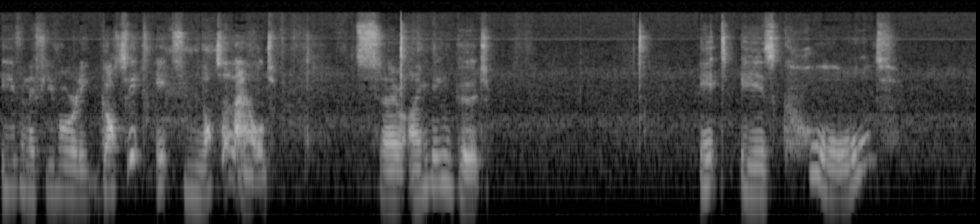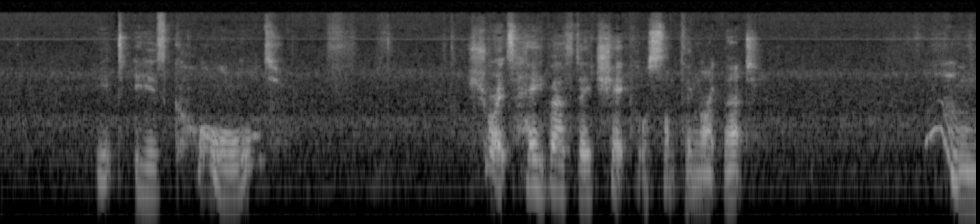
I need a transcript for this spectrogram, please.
even if you've already got it. It's not allowed. So I'm being good. It is called... It is called... Sure, it's Hey Birthday Chick or something like that. Hmm.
